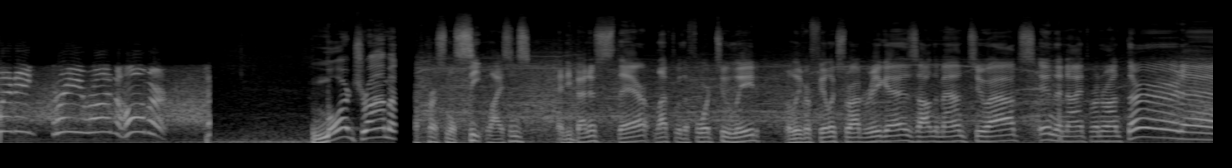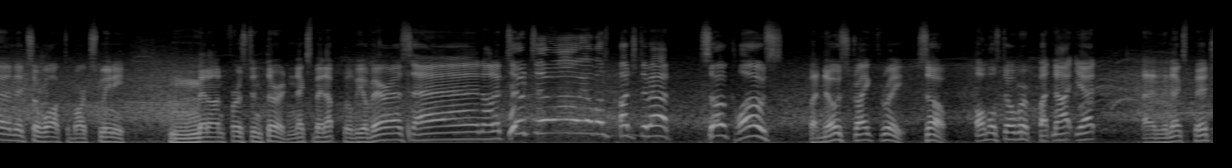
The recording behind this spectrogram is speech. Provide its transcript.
game-winning three-run homer. More drama. A personal seat license. Andy Benes there, left with a 4-2 lead. Reliever Felix Rodriguez on the mound, two outs. In the ninth, runner on third, and it's a walk to Mark Sweeney. Men on first and third. Next man up, Julio Veras, and on a 2-2. Oh, he almost punched him out. So close, but no strike three. So, almost over, but not yet. And the next pitch,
